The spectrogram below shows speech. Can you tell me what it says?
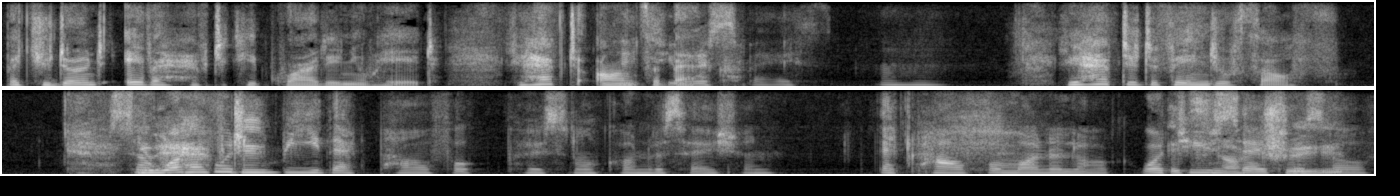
but you don't ever have to keep quiet in your head. You have to answer your back. space. Mm-hmm. You have to defend yourself. So, You what would to- be that powerful personal conversation? That powerful monologue. What It's do you say true. to yourself?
